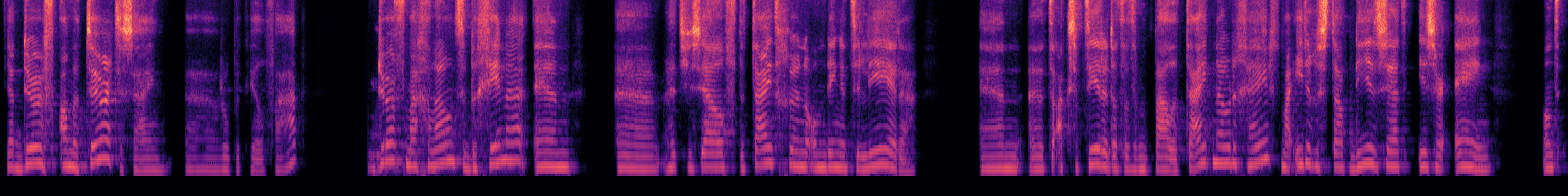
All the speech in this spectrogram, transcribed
Ja, durf amateur te zijn, uh, roep ik heel vaak. Durf maar gewoon te beginnen en uh, het jezelf de tijd gunnen om dingen te leren. En te accepteren dat het een bepaalde tijd nodig heeft. Maar iedere stap die je zet, is er één. Want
